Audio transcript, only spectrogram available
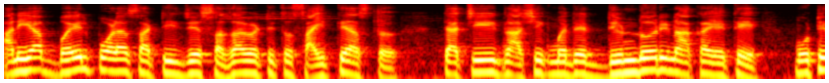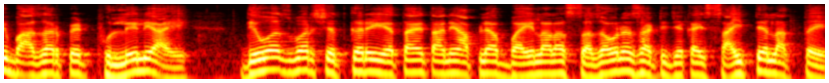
आणि या बैलपोळ्यासाठी जे सजावटीचं साहित्य असतं त्याची नाशिकमध्ये दिंडोरी नाका येथे मोठी बाजारपेठ फुललेली आहे. दिवसभर शेतकरी येत आहेत आणि आपल्या बैलाला सजवण्यासाठी जे काही साहित्य लागतं आहे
